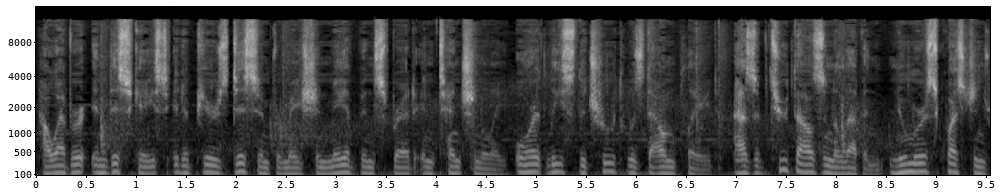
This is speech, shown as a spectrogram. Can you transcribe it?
However, in this case, it appears disinformation may have been spread intentionally, or at least the truth was downplayed. As of 2011, numerous questions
